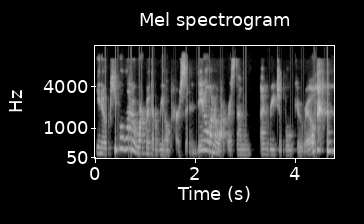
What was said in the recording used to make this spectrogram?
you know people want to work with a real person. They don't want to work with some unreachable guru.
